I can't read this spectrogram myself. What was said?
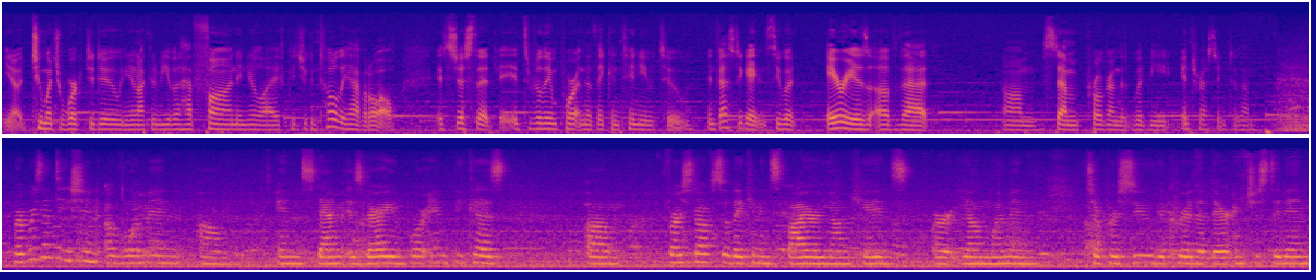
you know, too much work to do and you're not going to be able to have fun in your life because you can totally have it all. It's just that it's really important that they continue to investigate and see what areas of that um, STEM program that would be interesting to them. Representation of women um, in STEM is very important because, um, first off, so they can inspire young kids or young women to pursue the career that they're interested in.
